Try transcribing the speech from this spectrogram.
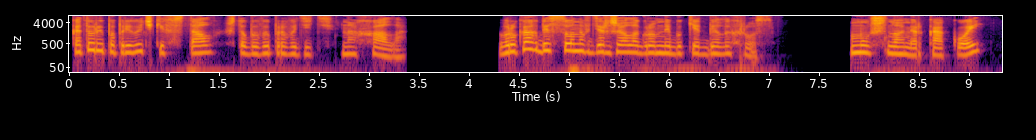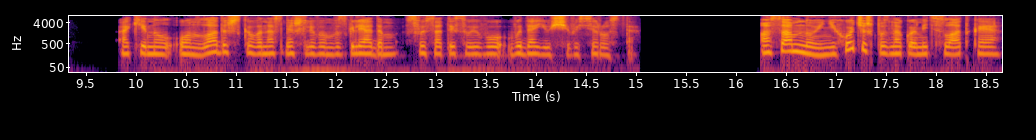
который по привычке встал, чтобы выпроводить нахала. В руках Бессонов держал огромный букет белых роз. «Муж номер какой?» — окинул он Ладожского насмешливым взглядом с высоты своего выдающегося роста. «А со мной не хочешь познакомить сладкое?»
